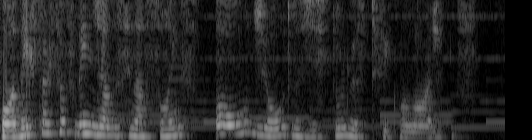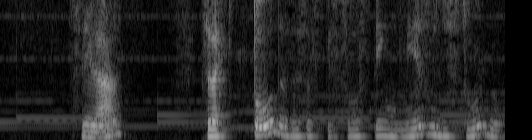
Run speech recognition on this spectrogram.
podem estar sofrendo de alucinações ou de outros distúrbios psicológicos. Será? Será que todas essas pessoas têm o mesmo distúrbio?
